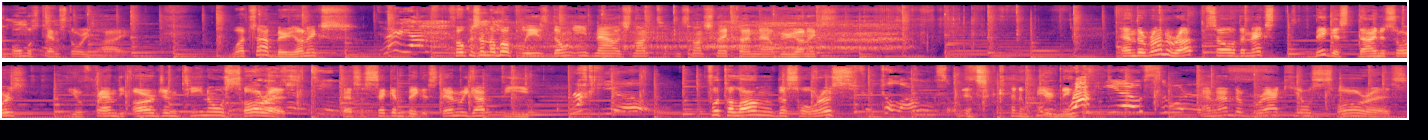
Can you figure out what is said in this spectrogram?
was almost 10 stories high. What's up, Baryonyx? it. The very honest was Focus on the book, please. Don't eat now. It's not it's not snack time now, Baryonyx. And the runner-up, so the next biggest dinosaurs, your friend the Argentinosaurus. Argentino. That's the second biggest. Then we got the. Brachio. Footalongosaurus. It's a kind of weird name. Brachiosaurus. And then the Brachiosaurus.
